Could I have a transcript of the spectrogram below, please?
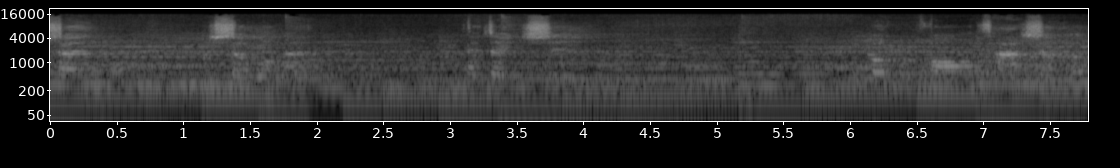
生，生我们，在这一世，又与佛擦身而过。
